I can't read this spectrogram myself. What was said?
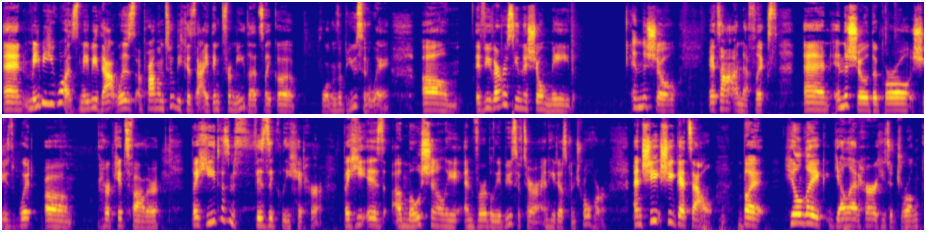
And maybe he was. Maybe that was a problem too because i think for me that's like a form of abuse in a way. Um if you've ever seen the show Maid in the show it's on, on netflix and in the show, the girl, she's with um, her kid's father, but he doesn't physically hit her, but he is emotionally and verbally abusive to her, and he does control her. And she she gets out, but he'll like yell at her. He's a drunk,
